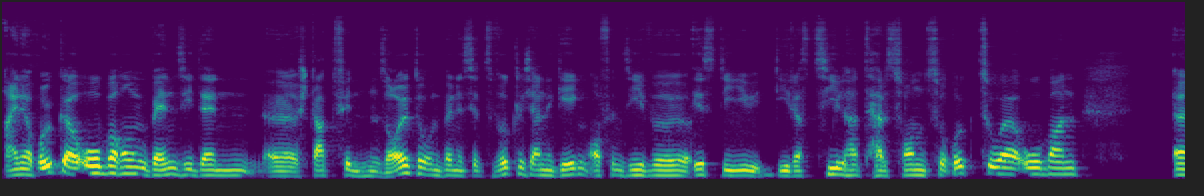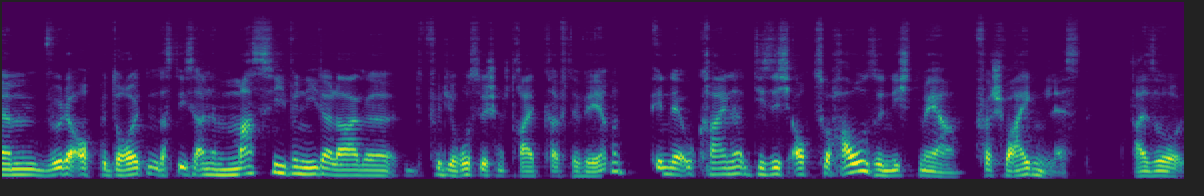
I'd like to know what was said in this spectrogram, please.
Eine Rückeroberung, wenn sie denn äh, stattfinden sollte und wenn es jetzt wirklich eine Gegenoffensive ist, die, die das Ziel hat, Herson zurückzuerobern, ähm, würde auch bedeuten, dass dies eine massive Niederlage für die russischen Streitkräfte wäre in der Ukraine, die sich auch zu Hause nicht mehr verschweigen lässt. Also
